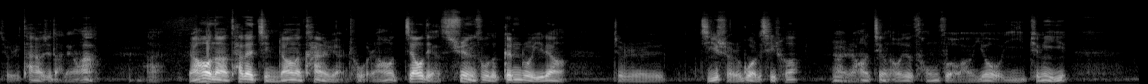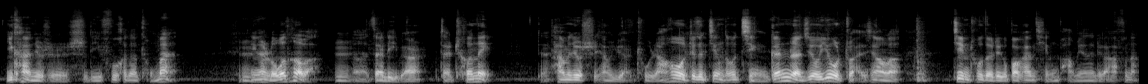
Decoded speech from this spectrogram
就是他要去打电话啊。然后呢，他在紧张的看着远处，然后焦点迅速的跟住一辆就是疾驶而过的汽车啊，然后镜头就从左往右移平移，一看就是史蒂夫和他同伴，应该是罗伯特吧？嗯啊，在里边在车内。他们就驶向远处，然后这个镜头紧跟着就又转向了近处的这个报刊亭旁边的这个阿夫纳，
